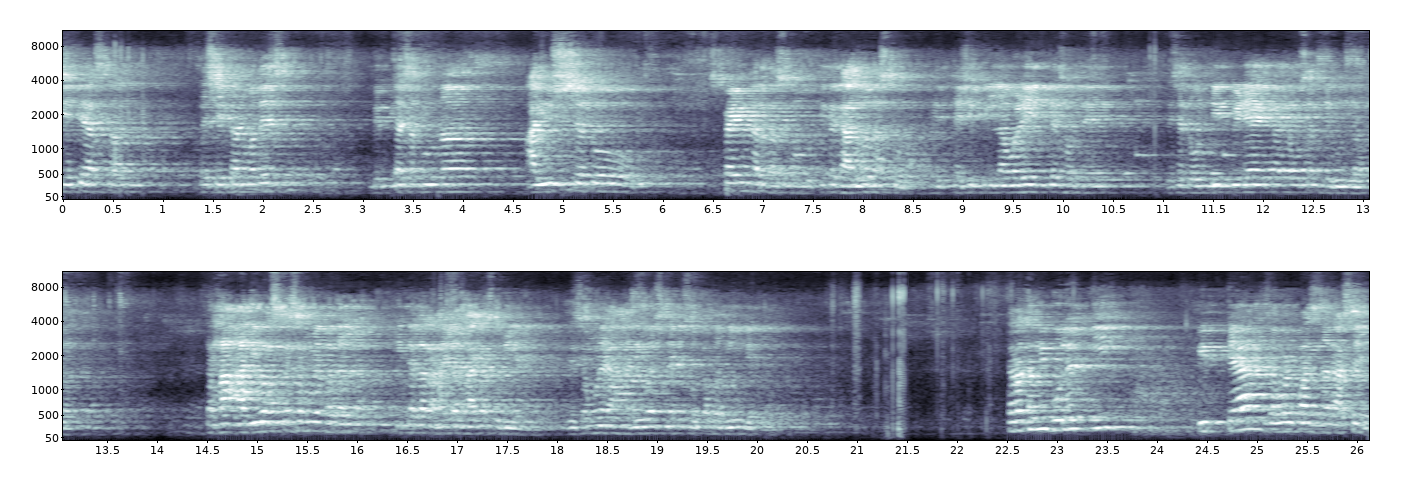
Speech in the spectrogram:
शेते असतात त्या शेतांमध्येच बिबट्याचं पूर्ण आयुष्य तो स्पेंड करत असतो तिथे घालवत असतो. त्याची पिल्लावळी इतकेच होते. त्याच्या दोन तीन पिढ्या एका दिवसात निघून जातात. तर हा आदिवास कशामुळे बदलला? की त्याला राहायला जागा सोडली आहे. त्याच्यामुळे हा आदिवास त्याने स्वतः बदलून घेतला. तर आता मी बोलेल की बिबट्या जवळपास जर असेल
